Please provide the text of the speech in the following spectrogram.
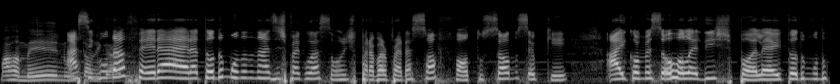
mais ou menos. A tá segunda-feira era todo mundo nas especulações, para, para, para, só foto, só não sei o quê. Aí começou o rolê de spoiler, aí todo mundo,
